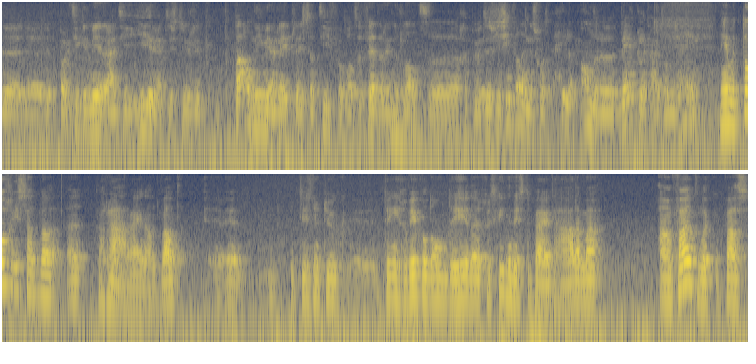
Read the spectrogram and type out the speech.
de, de, de politieke meerderheid die je hier hebt, is natuurlijk bepaald niet meer representatief voor wat er verder in het land eh, gebeurt. Dus je zit wel in een soort hele andere werkelijkheid om je heen. Nee, maar toch is dat wel eh, raar, Wijnand. Want het is natuurlijk eh, te ingewikkeld om de hele geschiedenis erbij te halen. Maar aanvankelijk was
